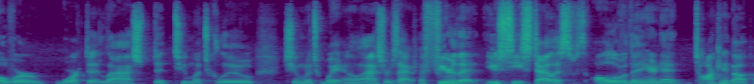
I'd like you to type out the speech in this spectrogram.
overworked a lash, did too much glue, too much weight on a lash, or is that a fear that you see stylists all over the internet talking about?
